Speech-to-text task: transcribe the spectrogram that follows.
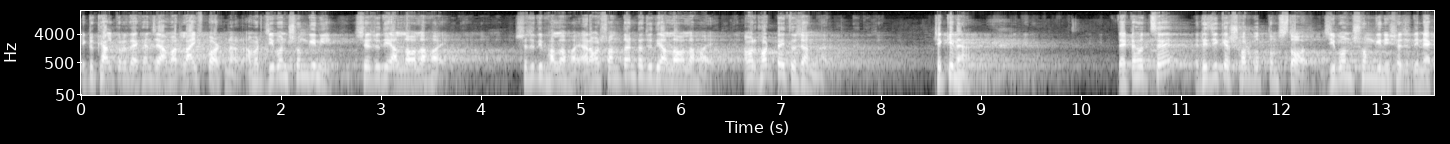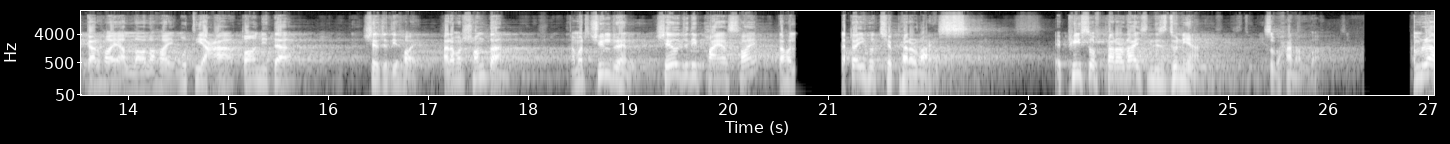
একটু খেয়াল করে দেখেন যে আমার লাইফ পার্টনার আমার জীবন সঙ্গিনী, সে যদি আল্লাহওয়ালা হয়, সে যদি ভালো হয়, আর আমার সন্তানটা যদি আল্লাহওয়ালা হয়, আমার ঘরটাই তো জান্নাত। ঠিক কিনা? এটা হচ্ছে রিজিকের সর্বোত্তম স্তর। জীবন সঙ্গিনী, সে যদি নেককার হয়, আল্লাহওয়ালা হয় মুতিয়া কনিতা, সে যদি হয়। আর আমার সন্তান, আমার চিলড্রেন সেও যদি ফায়াস হয়, তাহলে এটাই হচ্ছে paradise a piece of paradise in this দুনিয়া সুবহান আমরা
